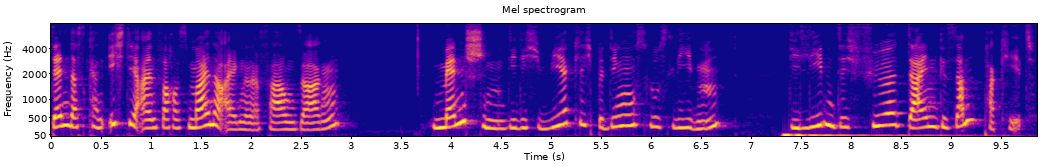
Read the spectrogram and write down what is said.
Denn das kann ich dir einfach aus meiner eigenen Erfahrung sagen. Menschen, die dich wirklich bedingungslos lieben, die lieben dich für dein Gesamtpaket.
